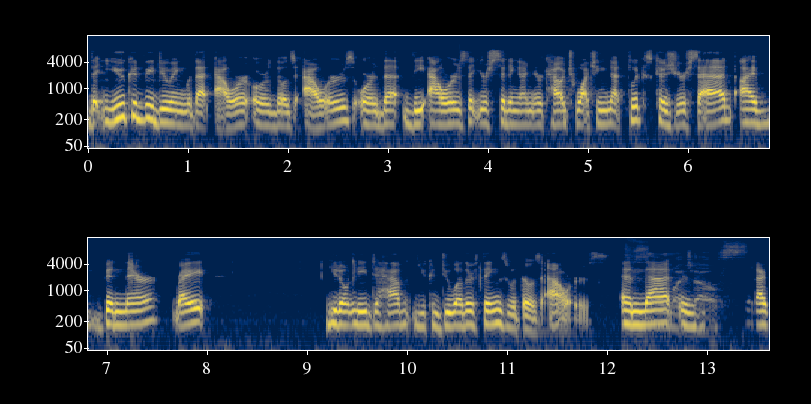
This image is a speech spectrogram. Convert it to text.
that you could be doing with that hour or those hours or that the hours that you're sitting on your couch watching Netflix because you're sad. I've been there, right? You don't need to have, you can do other things with those hours. And so that is else. what I've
